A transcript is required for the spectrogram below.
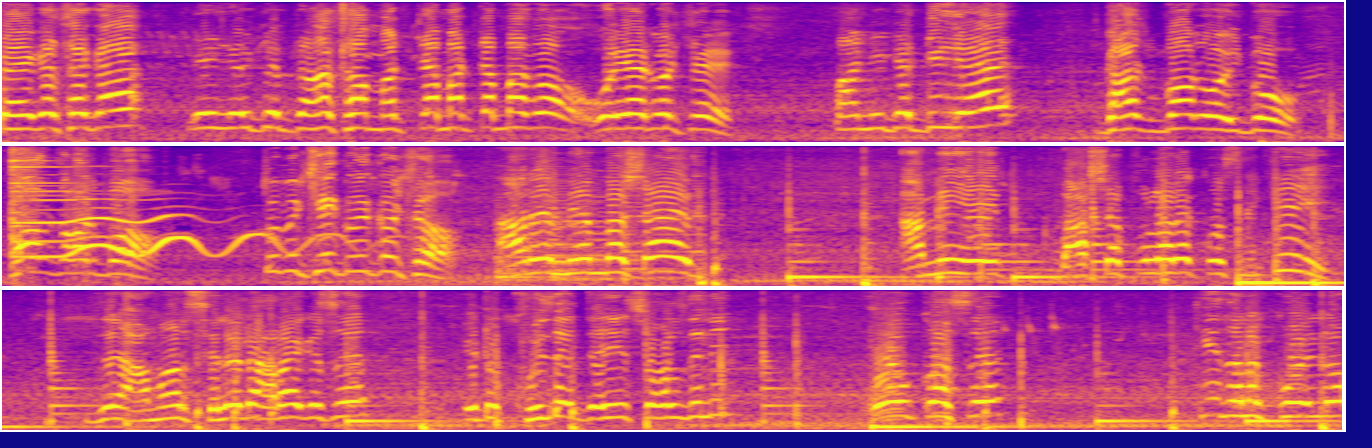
গায়ে গেছে গা, এই যে গাছ মাট্টা মাট্টা মাগো ওই আর রয়েছে। পানিটা দিলে গাছ বড় হইব, ফল ধরব। তুমি ঠিক হয়ে গেছো আরে মেম্বার সাহেব, আমি এই বাসা পোলারে করছি কি, যে আমার ছেলেটা আড়াই গেছে, একটু খুঁজে দেই চল দিনি। ও কছে কি যেন কইলো,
